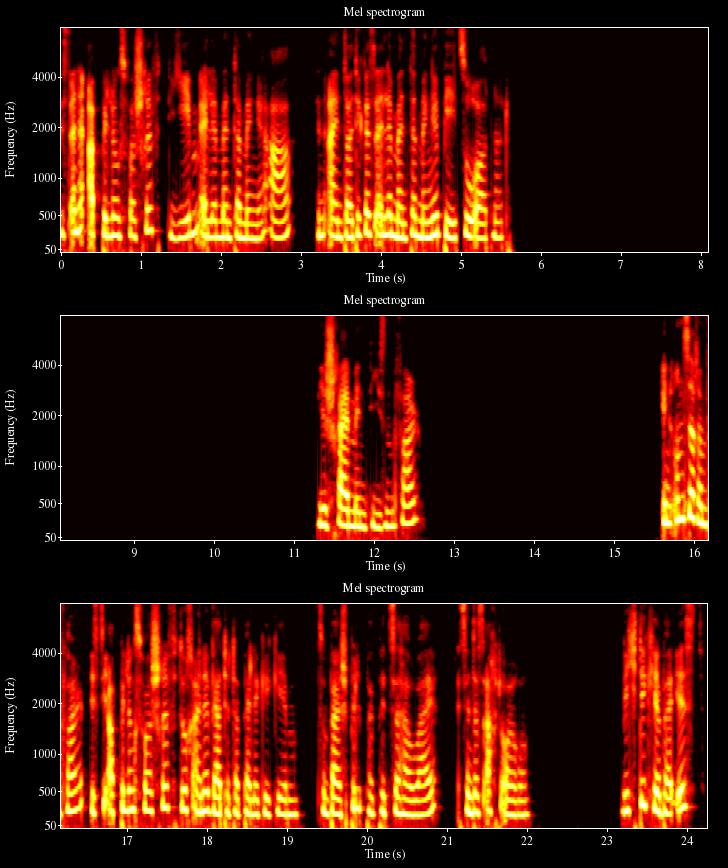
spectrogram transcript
ist eine Abbildungsvorschrift, die jedem Element der Menge A ein eindeutiges Element der Menge B zuordnet. Wir schreiben in diesem Fall In unserem Fall ist die Abbildungsvorschrift durch eine Wertetabelle gegeben, zum Beispiel bei Pizza Hawaii sind das 8 Euro. Wichtig hierbei ist,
